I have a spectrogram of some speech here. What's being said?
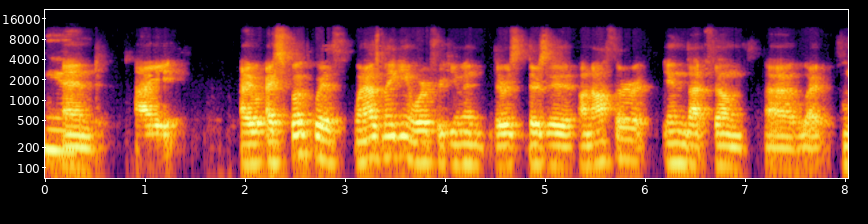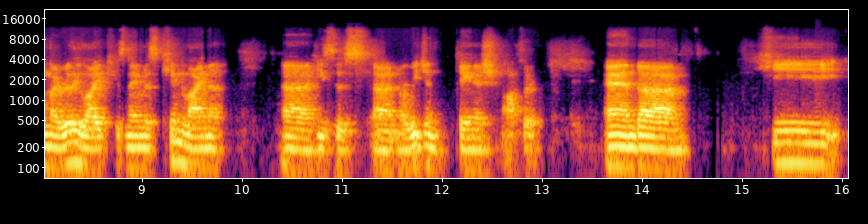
Yeah. And I I, I spoke with when I was making a word for human. There was there's a, an author in that film uh, who I, whom I really like. His name is Kim Leine. Uh, he's this uh, Norwegian Danish author, and um, he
